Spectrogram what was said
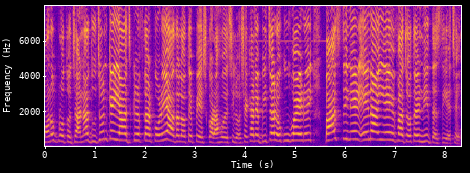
মনোব্রত জানা দুজনকেই আজ গ্রেফতার করে আদালতে পেশ করা হয়েছিল। সেখানে বিচারক উভয়েরই পাঁচ দিনের এনআইএ হেফাজতের নির্দেশ দিয়েছেন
